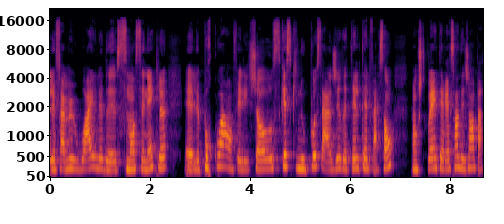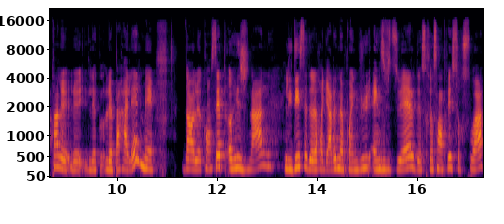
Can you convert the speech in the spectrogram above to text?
le fameux why là, de Simon Sinek, là, euh, le pourquoi on fait les choses, qu'est-ce qui nous pousse à agir de telle telle façon? Donc, je trouvais intéressant déjà en partant le, le, le parallèle, mais dans le concept original, l'idée c'est de le regarder d'un point de vue individuel, de se recentrer sur soi,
